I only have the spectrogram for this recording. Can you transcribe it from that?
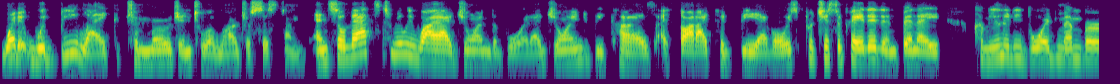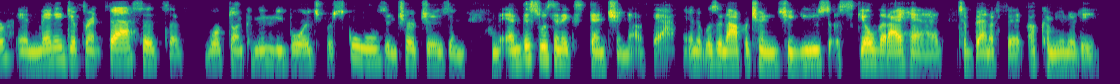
what it would be like to merge into a larger system. And so that's really why I joined the board. I joined because I thought I could be, I've always participated and been a community board member in many different facets of worked on community boards for schools and churches and and this was an extension of that. And it was an opportunity to use a skill that I had to benefit a community.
